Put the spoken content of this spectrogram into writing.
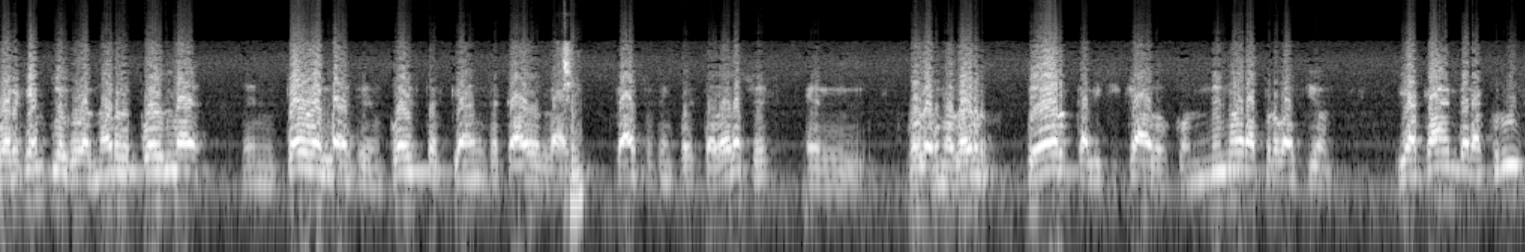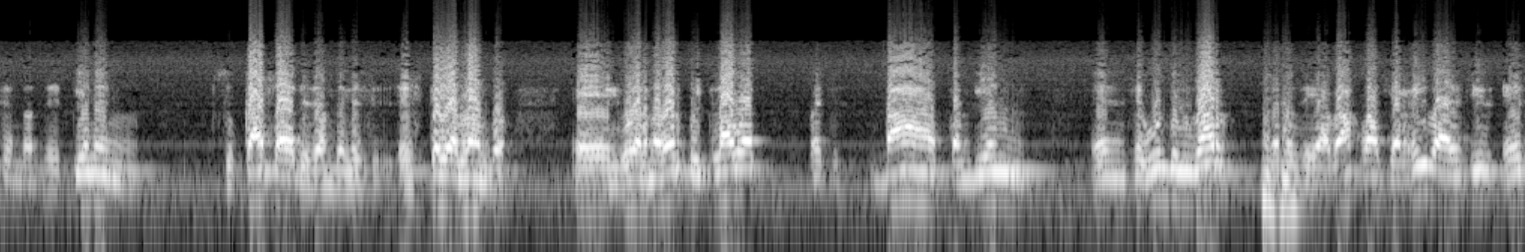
por ejemplo, el gobernador de Puebla, en todas las encuestas que han sacado las casas encuestadoras, es el gobernador peor calificado, con menor aprobación. Y acá en Veracruz, en donde tienen su casa, de donde les estoy hablando, el gobernador Cuitláhuac, pues va también en segundo lugar, pero de abajo hacia arriba, es decir, es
